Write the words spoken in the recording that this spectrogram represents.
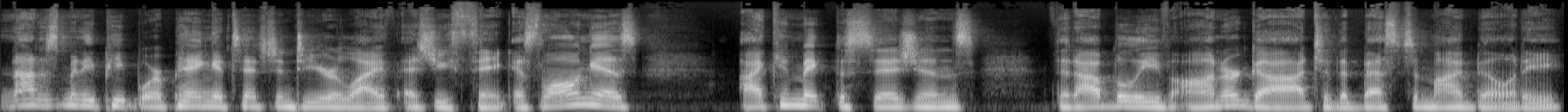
not as many people are paying attention to your life as you think. As long as I can make decisions that I believe honor God to the best of my ability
